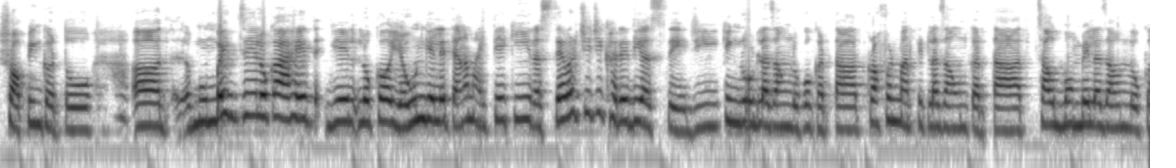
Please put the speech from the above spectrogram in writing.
शॉपिंग करतो. मुंबईत जे लोक आहेत जे लोक येऊन गेले त्यांना माहिती आहे की रस्त्यावरची जी खरेदी असते जी किंग रोडला जाऊन लोक करतात क्रॉफर्ड मार्केटला जाऊन करतात साऊथ बॉम्बेला जाऊन लोक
